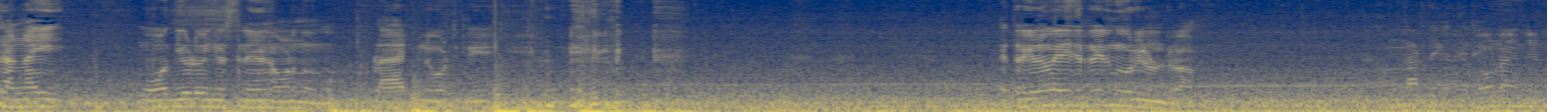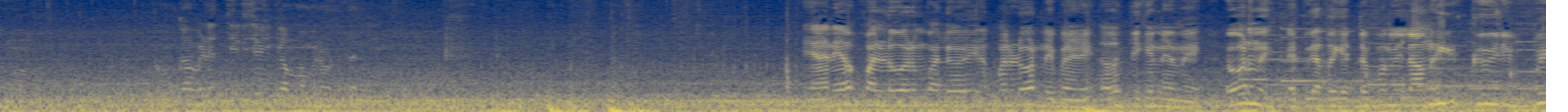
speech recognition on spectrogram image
ചങ്ങായി മോദിയോട് ഭയങ്കര സ്നേഹമാണെന്ന് തോന്നുന്നു. ഫ്ലാറ്റ് നോട്ടിന് എത്ര കിലോ മൈലേജ് നൂറ് കിലോ ഉണ്ടോ? നമുക്ക് അവിടെ തിരിച്ചു ചോദിക്കാം അമ്മനോട് തന്നെ. ഞാൻ പല്ലു പറയും പല്ലു പല്ലു പറഞ്ഞു ഇപ്പൊ അത് എപ്പിക്ക് തന്നെയാന്ന് എവിടുന്ന്? എപ്പിക്കത്തെ ഗെറ്റപ്പ് ഒന്നും ഇല്ലാന്ന് കുരിപ്പ്.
